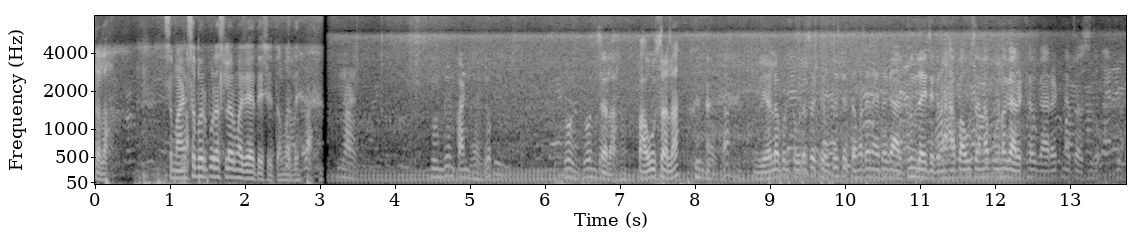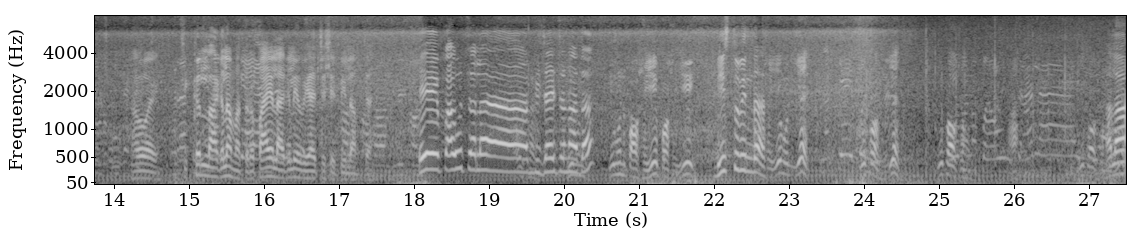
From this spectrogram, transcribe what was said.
चला. असं माणसं भरपूर असल्यावर मजा येते शेतामध्ये. दोन दोन कांड झाले दोन दोन चला पाऊस आला. वियाला पण थोडंसं ठेवतो शेतामध्ये नाही तर गारठून जायचं कारण हा पाऊस आहे ना पूर्ण गारठ गारठण्याचा असतो. होय. चिखल लागला मात्र पाय लागले वियाच्या शेतीला आमच्या. ए पाऊस आला. भिजायचं ना आता? ये म्हणून पाऊस ये पाऊस ये. भिज तू बिंदास. ये म्हणून ये. ये पाऊस ये. ये पाऊस हा. आला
